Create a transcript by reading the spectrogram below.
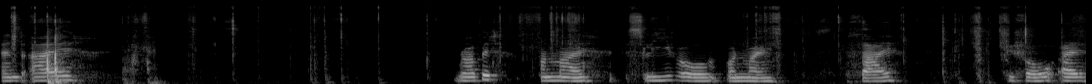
And I rub it on my sleeve or on my thigh before I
